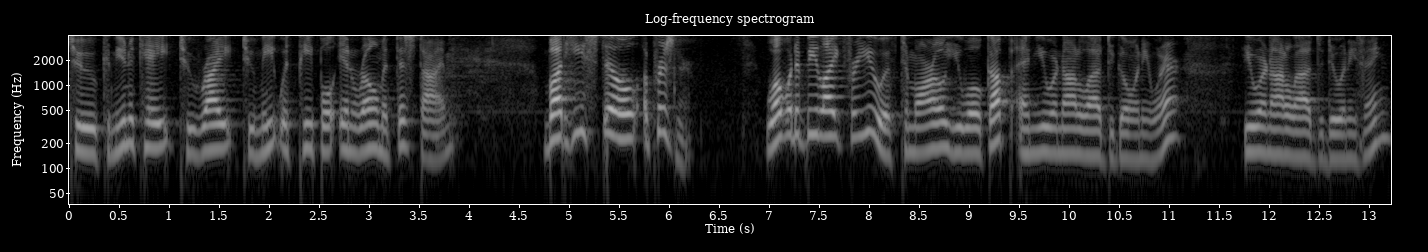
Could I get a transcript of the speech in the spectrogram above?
to communicate, to write, to meet with people in Rome at this time, but he's still a prisoner. What would it be like for you if tomorrow you woke up and you were not allowed to go anywhere? You were not allowed to do anything.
